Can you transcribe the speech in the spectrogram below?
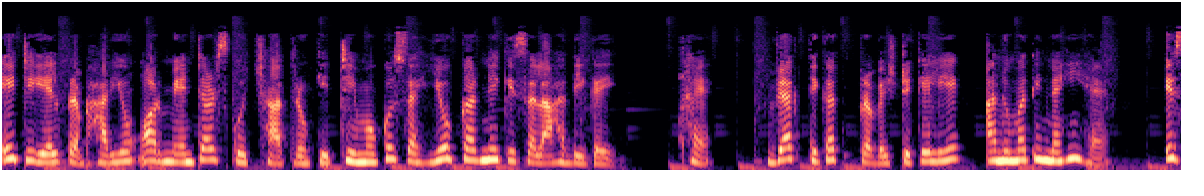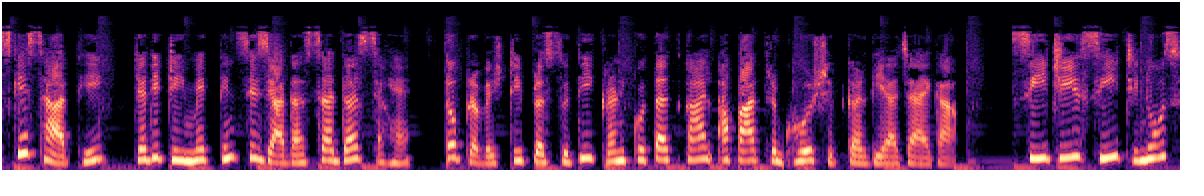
एटीएल प्रभारियों और मेंटर्स को छात्रों की टीमों को सहयोग करने की सलाह दी गई। है। व्यक्तिगत प्रविष्टि के लिए अनुमति नहीं है। इसके साथ ही, यदि टीम में तीन से ज़्यादा सदस्य हैं तो प्रविष्टि प्रस्तुतिकरण को तत्काल अपात्र घोषित कर दिया जाएगा। सी जी सी टी न्यूज़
